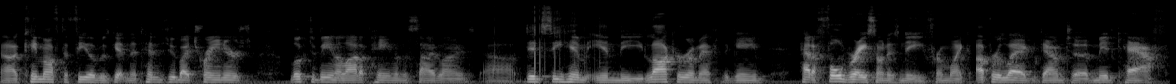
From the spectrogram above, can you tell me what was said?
Uh, came off the field, was getting attended to by trainers. Looked to be in a lot of pain on the sidelines. Uh, did see him in the locker room after the game. Had a full brace on his knee from like upper leg down to mid calf.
